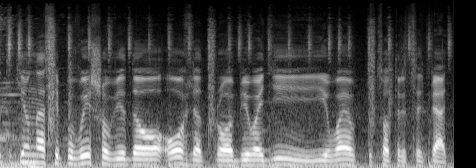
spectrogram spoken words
Ось такий у нас і вийшов відеоогляд про BYD і EV 535.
